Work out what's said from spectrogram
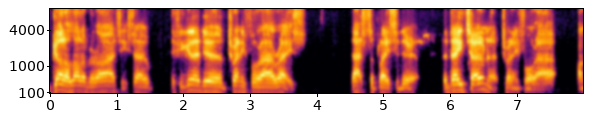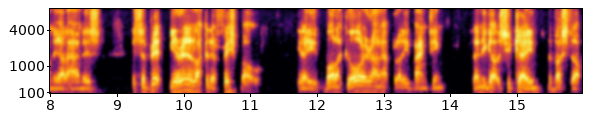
got a lot of variety. So if you're going to do a 24 hour race, that's the place to do it. The Daytona 24 hour on the other hand, is it's a bit you're in a like in a fishbowl. You know, you bollock all the way around that bloody banking. Then you got the chicane, the bus stop,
